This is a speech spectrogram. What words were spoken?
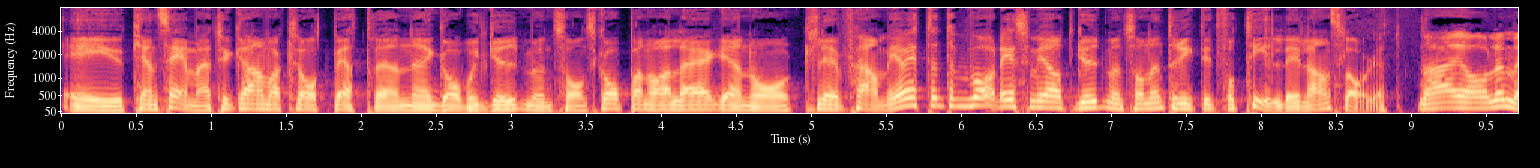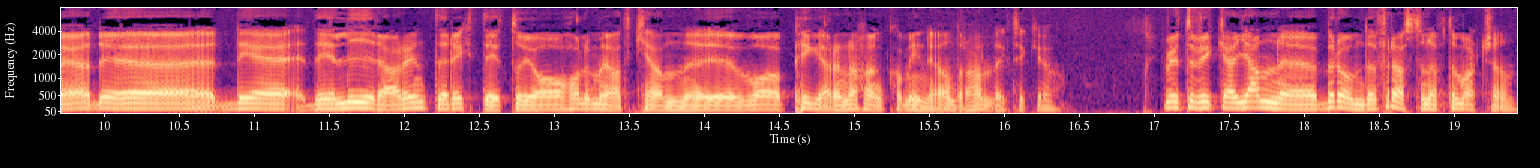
är ju Ken Sema. Jag tycker han var klart bättre än eh, Gabriel Gudmundsson. Skapade några lägen och klev fram. Jag vet inte vad det är som gör att Gudmundsson inte riktigt får till det i landslaget. Nej, jag håller med. Det, det, det lirar inte riktigt och jag håller med att Ken eh, var piggare när han kom in i andra halvlek tycker jag. Vet du vilka Janne berömde förresten efter matchen?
